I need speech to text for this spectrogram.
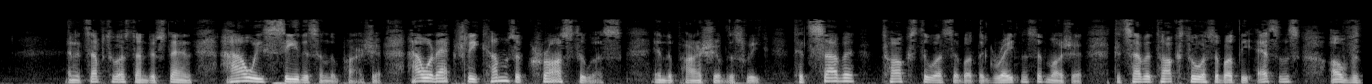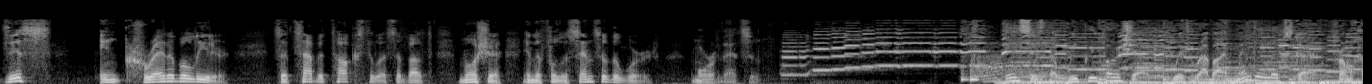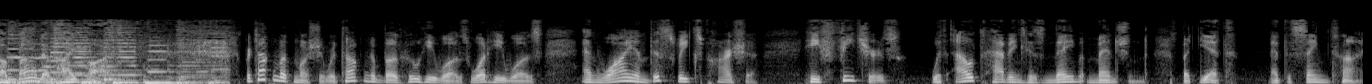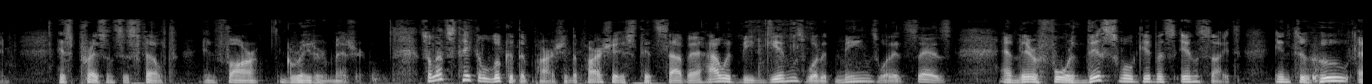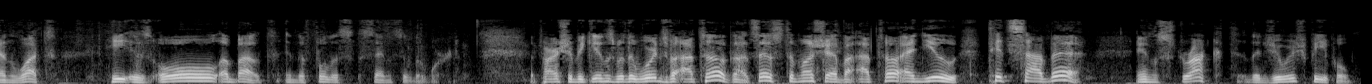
And it's up to us to understand how we see this in the Parsha, how it actually comes across to us in the Parsha of this week. Tetzaveh talks to us about the greatness of Moshe. Tetzaveh talks to us about the essence of this incredible leader. Tetzaveh talks to us about Moshe in the fullest sense of the word. More of that soon. This is the weekly Parsha with Rabbi Mendel Lipskar from Chabad of Hyde Park. We're talking about Moshe. We're talking about who he was, what he was, and why in this week's Parsha he features without having his name mentioned, but yet, at the same time, his presence is felt in far greater measure. So let's take a look at the Parsha. The Parsha is Tetzaveh, how it begins, what it means, what it says, and therefore this will give us insight into who and what he is all about in the fullest sense of the word. The Parsha begins with the words Va'ato. God says to Moshe, Va'ato and you, Titzaveh, instruct the Jewish people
